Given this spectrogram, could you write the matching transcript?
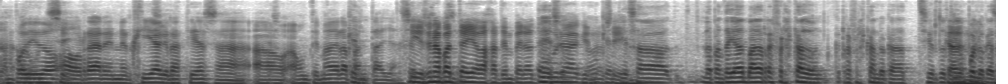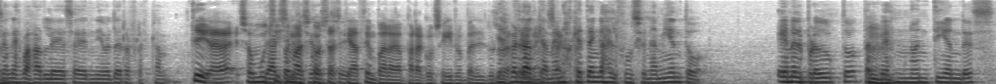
Han podido ahorrar energía gracias a, un tema de la pantalla. Sí, es una pantalla a baja temperatura que, empieza, la pantalla va refrescado, refrescando cada cierto tiempo, lo que hacen es bajarle ese nivel de refrescamiento. Sí, eh, son muchísimas cosas que hacen para, para conseguir el Y es verdad que a menos que tengas el funcionamiento en el producto, tal vez no entiendes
